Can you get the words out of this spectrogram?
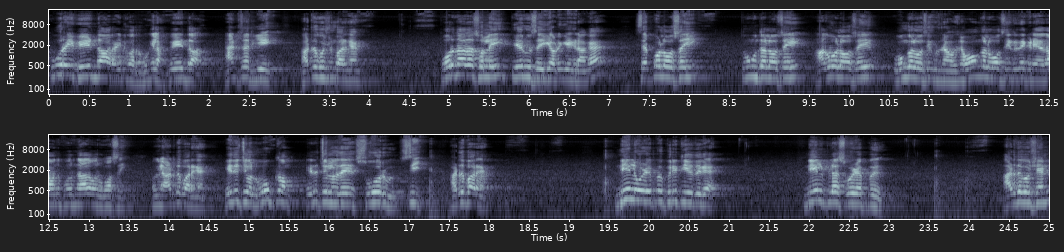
கூரை வேந்தார் அப்படின்னு வரும் ஓகேங்களா வேந்தார் ஆன்சர் ஏ அடுத்த கொஸ்டின் பாருங்க. பொருந்தாத சொல்லை தேர்வு செய்க அப்படின்னு கேட்குறாங்க. செப்பலோசை தூங்குதல் ஓசை அகவல் ஓசை ஓங்கல் ஓசை கொடுத்தாங்க ஓங்கல் ஓசைன்றதே கிடையாது. தான் வந்து பொருந்தாத ஒரு ஓசை. ஓகேங்களா அடுத்து பாருங்க. எதிர்ச்சொல் ஊக்கம். எதிர்ச்சொல் சோர்வு. சி அடுத்து பாருங்க. நீள் உழைப்பு பிரித்து எதுக நீள் ப்ளஸ் உழைப்பு. அடுத்த கொஷின்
